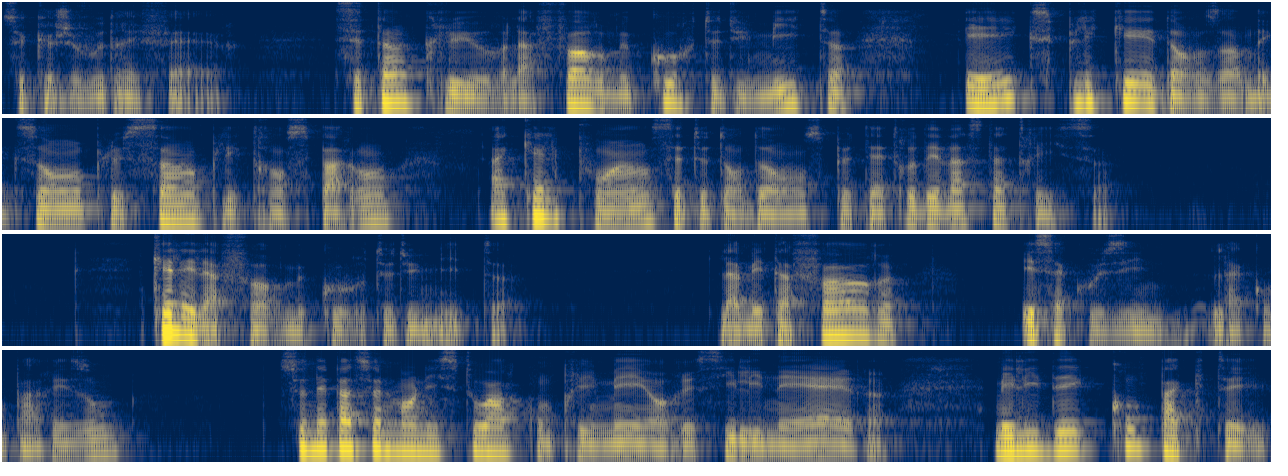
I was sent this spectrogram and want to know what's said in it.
ce que je voudrais faire, c'est inclure la forme courte du mythe et expliquer dans un exemple simple et transparent à quel point cette tendance peut être dévastatrice. Quelle est la forme courte du mythe? La métaphore et sa cousine, la comparaison, ce n'est pas seulement l'histoire comprimée en récit linéaire, mais l'idée compactée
